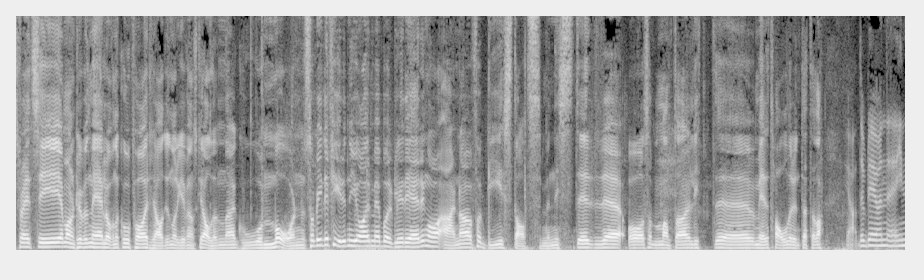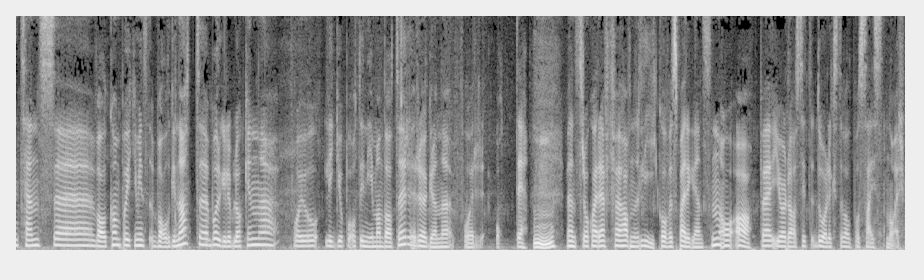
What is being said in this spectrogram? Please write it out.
Straits i Morgenklubben med Lovende Co. på Radio Norge. Vi ønsker alle en eh, god morgen. Så blir det fire nye år med borgerlig regjering, og Erna forblir statsminister. eh, Og Samantha, litt uh, mer tall rundt dette, da. Ja, det ble jo en intens uh, valgkamp, og ikke minst valgnatt. Eh, Borgerligblokken eh, får jo, ligger jo på 89 mandater, rød-grønne får 80. Venstre og KrF havnet like over sperregrensen, og Ap gjør da sitt dårligste valg på 16 år.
